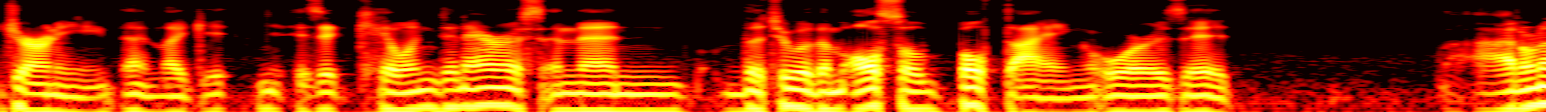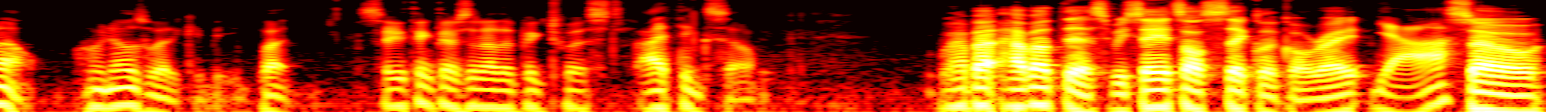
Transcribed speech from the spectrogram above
journey and like it, is it killing Daenerys and then the two of them also both dying or is it I don't know. Who knows what it could be, but So you think there's another big twist? I think so. How about how about this? We say it's all cyclical, right? Yeah. So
